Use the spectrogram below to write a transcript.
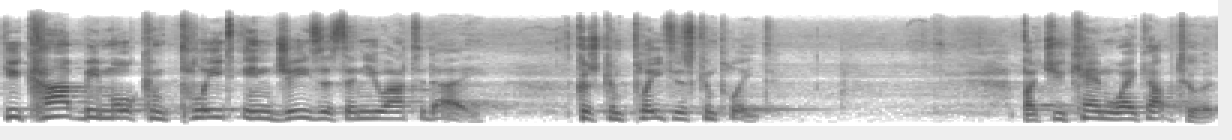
You can't be more complete in Jesus than you are today because complete is complete. But you can wake up to it.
